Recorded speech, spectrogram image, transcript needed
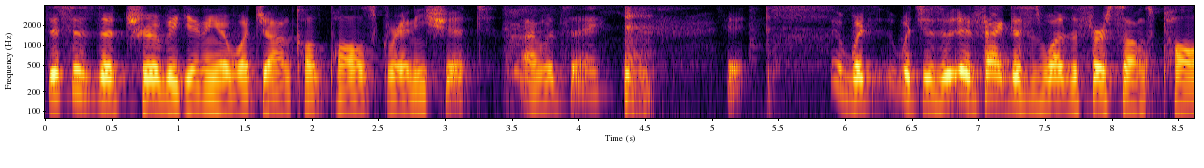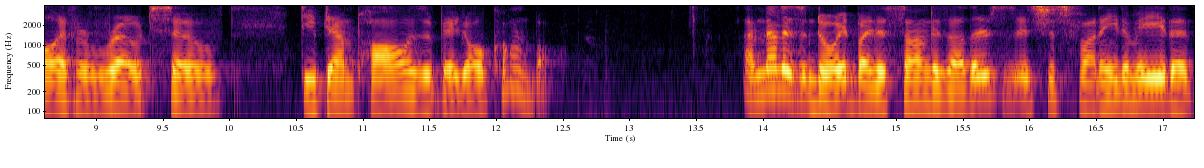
This is the true beginning of what John called Paul's granny shit, I would say. which, which is, in fact, this is one of the first songs Paul ever wrote, so deep down, Paul is a big old cornball. I'm not as annoyed by this song as others. It's just funny to me that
